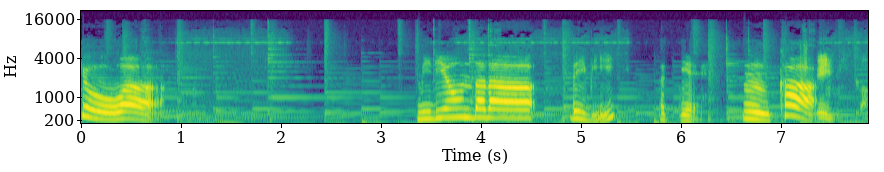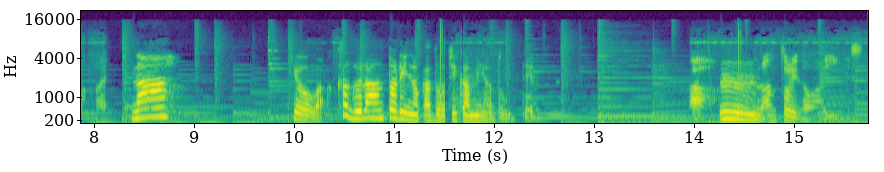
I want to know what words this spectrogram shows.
今日はミリオンダラーベイビー？だっけ？うんか。ベイビーか。はい。な。今日は。かグラントリノかどっちか見ようと思ってる。あ、うん。グラントリノはいいですね。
